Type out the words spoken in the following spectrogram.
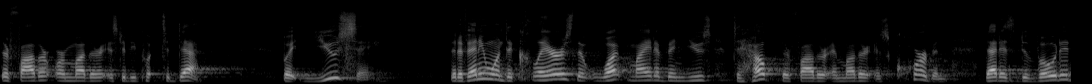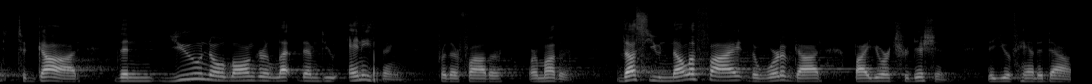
their father or mother is to be put to death. But you say that if anyone declares that what might have been used to help their father and mother is Corban, that is devoted to God, then you no longer let them do anything for their father or mother. Thus you nullify the word of God by your tradition that you have handed down,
